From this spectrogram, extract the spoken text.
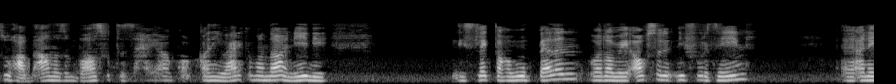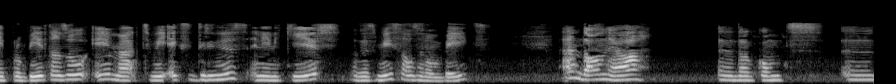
zo gaat bellen als een baas voor te zeggen, ja, ik kan niet werken vandaag. Nee, die, die slikt dan gewoon pillen, waar dat wij absoluut niet voor zijn. Uh, en hij probeert dan zo, eh, met twee exidrines in één keer. Dat is meestal zijn ontbijt. En dan, ja, uh, dan komt uh,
